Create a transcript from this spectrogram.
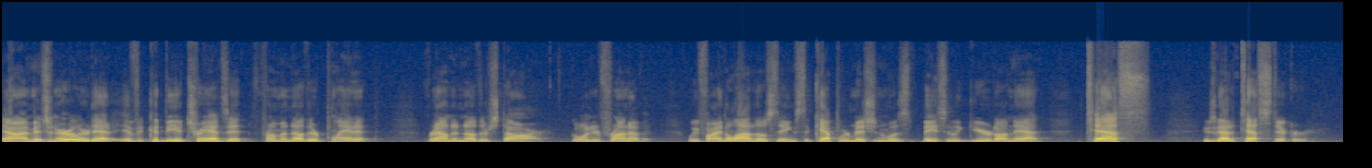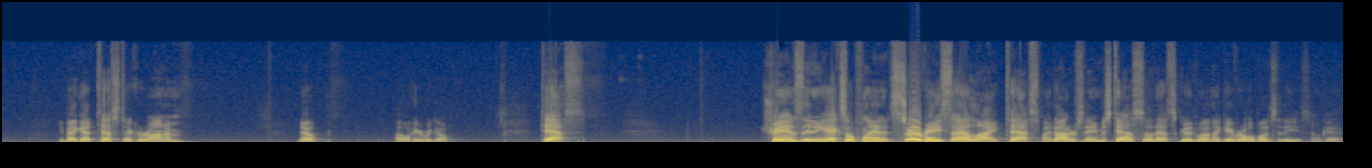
Now, I mentioned earlier that if it could be a transit from another planet around another star going in front of it. We find a lot of those things. The Kepler mission was basically geared on that. Tests. Who's got a Tess sticker? Anybody got a Tess sticker on them? Nope. Oh, here we go. Tess. Transiting exoplanet survey satellite. Tess. My daughter's name is Tess, so that's a good one. I gave her a whole bunch of these. Okay.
